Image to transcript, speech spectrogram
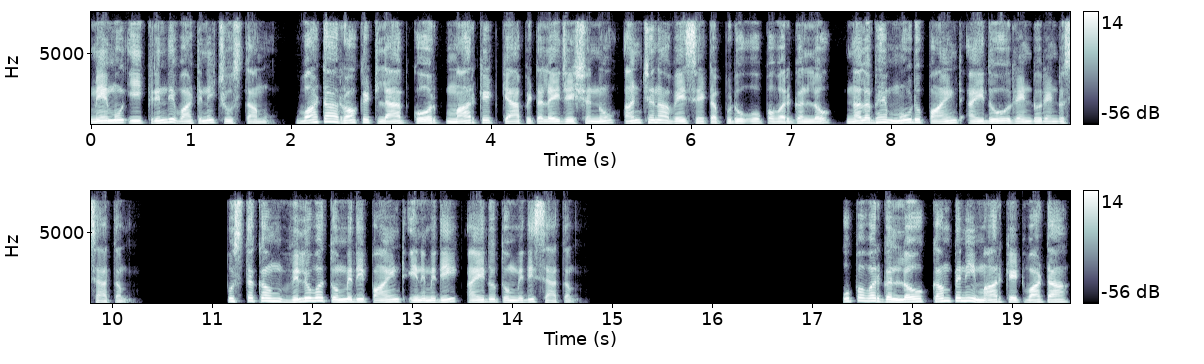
మేము ఈ క్రింది వాటిని చూస్తాము. వాటా రాకెట్ ల్యాబ్ కోర్ప్ మార్కెట్ క్యాపిటలైజేషన్ను అంచనా వేసేటప్పుడు ఉపవర్గంలో నలభై మూడు పాయింట్ ఐదు రెండు రెండు శాతం. పుస్తకం విలువ తొమ్మిది పాయింట్ ఎనిమిది ఐదు తొమ్మిది శాతం. ఉపవర్గంలో కంపెనీ మార్కెట్ వాటా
